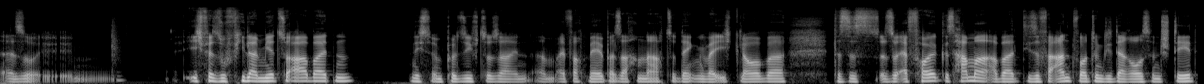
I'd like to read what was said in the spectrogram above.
also ähm, ich versuche viel an mir zu arbeiten, nicht so impulsiv zu sein, ähm, einfach mehr über Sachen nachzudenken, weil ich glaube, das ist, also Erfolg ist Hammer, aber diese Verantwortung, die daraus entsteht,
